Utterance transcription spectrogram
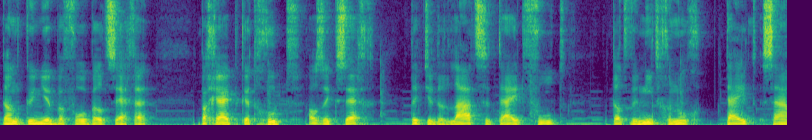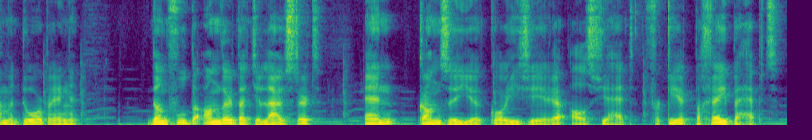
Dan kun je bijvoorbeeld zeggen: Begrijp ik het goed als ik zeg dat je de laatste tijd voelt dat we niet genoeg tijd samen doorbrengen, dan voelt de ander dat je luistert en kan ze je corrigeren als je het verkeerd begrepen hebt.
